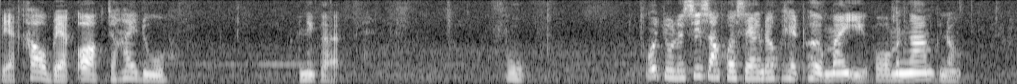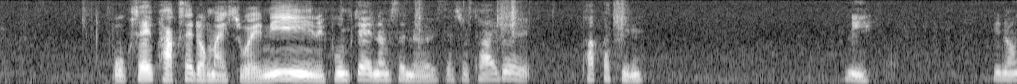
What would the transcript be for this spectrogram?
แบกเข้าแบกออกจะให้ดู อันนี้ก็ปลูกโอ้ยจูเลซี่สังคอแซงเดี๋ยวเฮ็ดเพิ่มไม่อีกเพราะมันงามพี่น้องปลูกใส่ผักใส่ดอกไม้สวยนี่นี่ภูมิใจนำเสนอจะสุดท้ายด้วยผักกระถิน นี่ พี่น้อง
